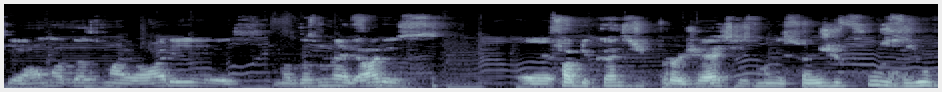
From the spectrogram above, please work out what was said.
que é uma das maiores, uma das melhores é, fabricantes de projéteis, munições de fuzil.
